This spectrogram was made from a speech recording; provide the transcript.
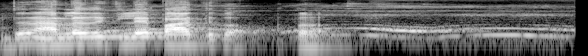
இது நல்லதுக்குள்ளே பார்த்துக்கோ அப்புறம்.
